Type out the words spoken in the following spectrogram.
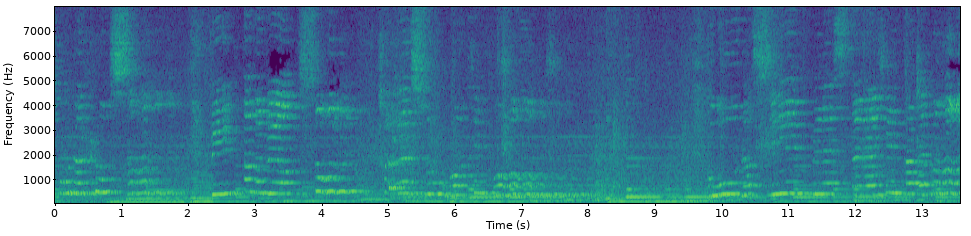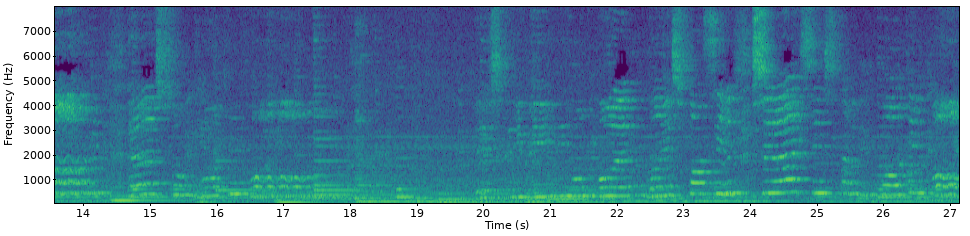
Una rosa pintada de azul es un motivo escrevi um poema fácil se existem em todo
